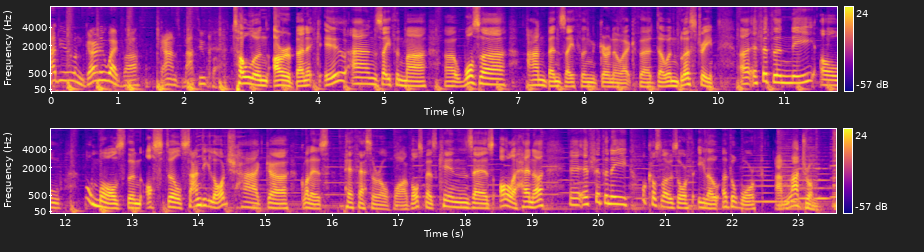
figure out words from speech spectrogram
Radio and Gurnu Wegva, Gans Matthew Clark. Tolan Urbenik ew and Zathan Ma uh, and Ben Zathan Gurnoek the Doan Blustry. Uh, if it the knee o than Ostel Sandy Lodge hag uh, Gwelles Pethesser o War Vosmes Kins as Ola Henna if it o Coslo's Orth Elo of the Worth and Ladrum.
